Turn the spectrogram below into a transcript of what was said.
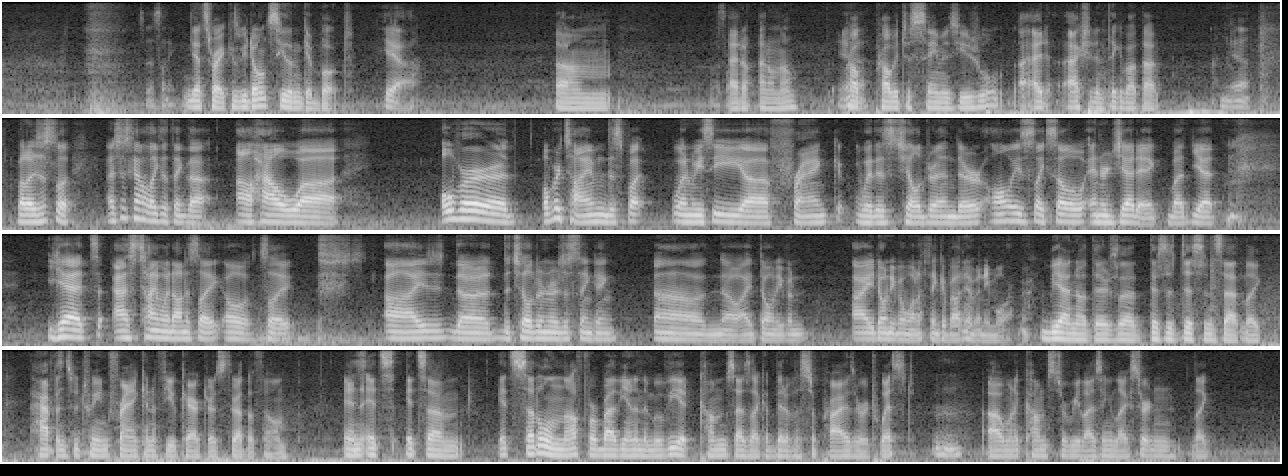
So it's like that's right because we don't see them get booked yeah. um I don't I don't know. Yeah. Prob- probably just same as usual. I, I actually didn't think about that. Yeah, but I just uh, I just kind of like to think that uh, how uh, over over time, despite when we see uh, Frank with his children, they're always like so energetic, but yet yet as time went on, it's like oh, it's like I the the children are just thinking, uh, no, I don't even I don't even want to think about him anymore. Yeah, no, there's a there's this distance that like happens between Frank and a few characters throughout the film, and it's it's um it's subtle enough where by the end of the movie it comes as like a bit of a surprise or a twist hmm uh, when it comes to realizing like certain like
